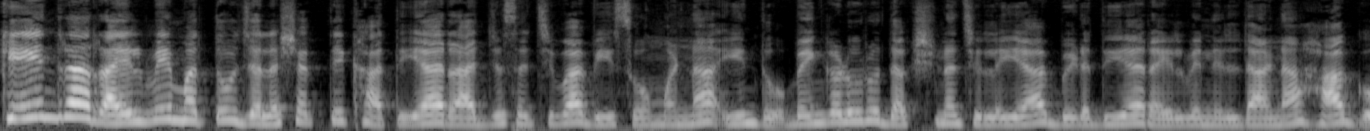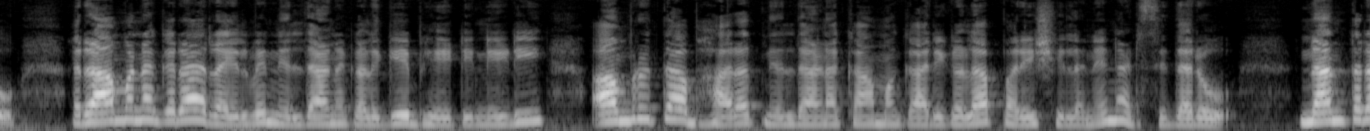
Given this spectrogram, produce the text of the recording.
ಕೇಂದ್ರ ರೈಲ್ವೆ ಮತ್ತು ಜಲಶಕ್ತಿ ಖಾತೆಯ ರಾಜ್ಯ ಸಚಿವ ವಿ ಸೋಮಣ್ಣ ಇಂದು ಬೆಂಗಳೂರು ದಕ್ಷಿಣ ಜಿಲ್ಲೆಯ ಬಿಡದಿಯ ರೈಲ್ವೆ ನಿಲ್ದಾಣ ಹಾಗೂ ರಾಮನಗರ ರೈಲ್ವೆ ನಿಲ್ದಾಣಗಳಿಗೆ ಭೇಟಿ ನೀಡಿ ಅಮೃತ ಭಾರತ್ ನಿಲ್ದಾಣ ಕಾಮಗಾರಿಗಳ ಪರಿಶೀಲನೆ ನಡೆಸಿದರು. ನಂತರ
